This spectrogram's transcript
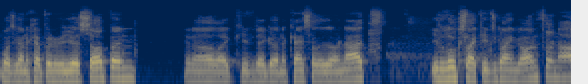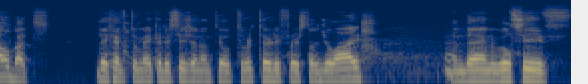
what's going to happen with US Open, you know, like if they're going to cancel it or not. It looks like it's going on for now, but they have to make a decision until 31st of July. And then we'll see if,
